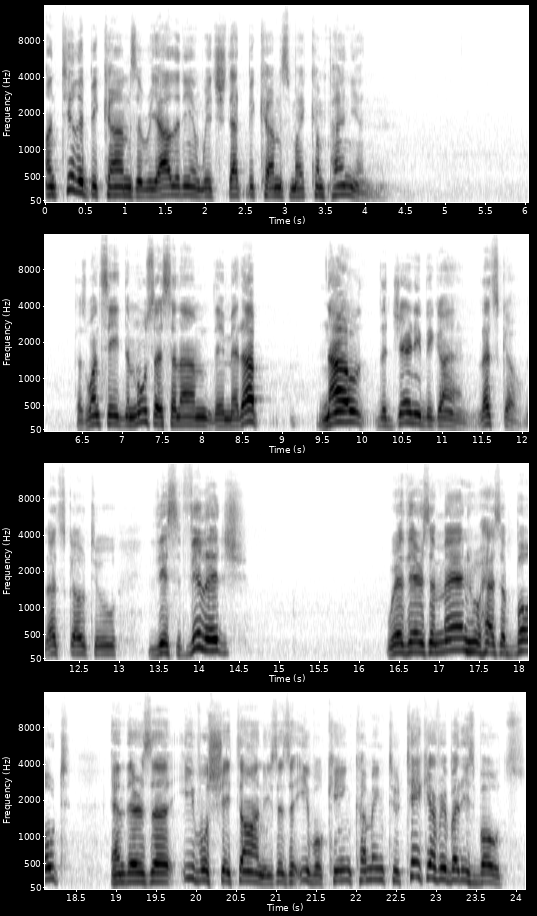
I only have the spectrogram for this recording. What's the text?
until it becomes a reality in which that becomes my companion. Because once Sayyidina Musa they met up, now the journey began. Let's go, let's go to this village where there's a man who has a boat and there's a evil shaitan, he says, an evil king coming to take everybody's boats.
